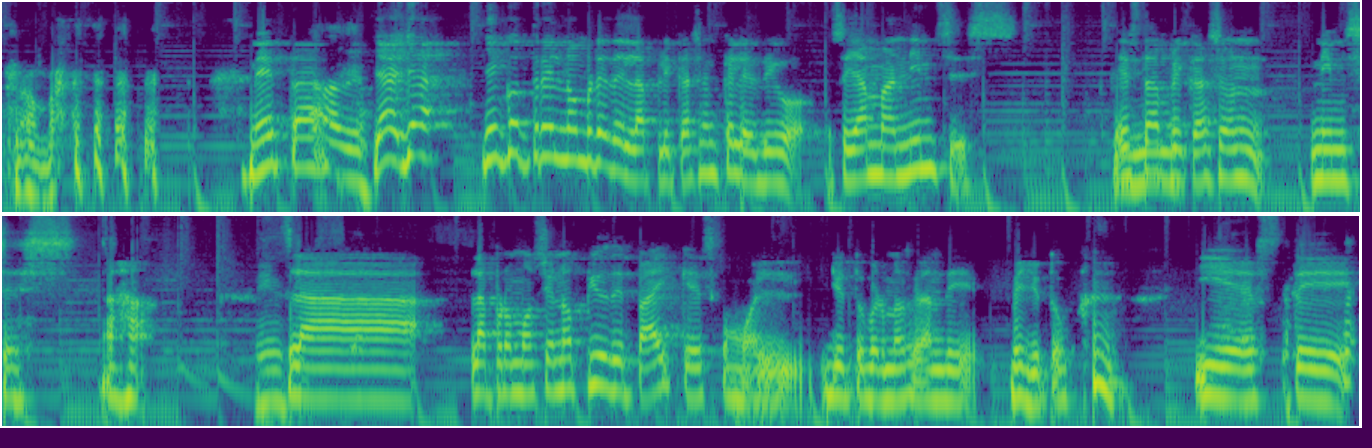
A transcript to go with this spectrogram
Neta. Ya, ya, ya encontré el nombre de la aplicación que les digo. Se llama Nimses. Esta aplicación Nimses. Ajá. La, la promocionó PewDiePie, que es como el youtuber más grande de YouTube. y este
